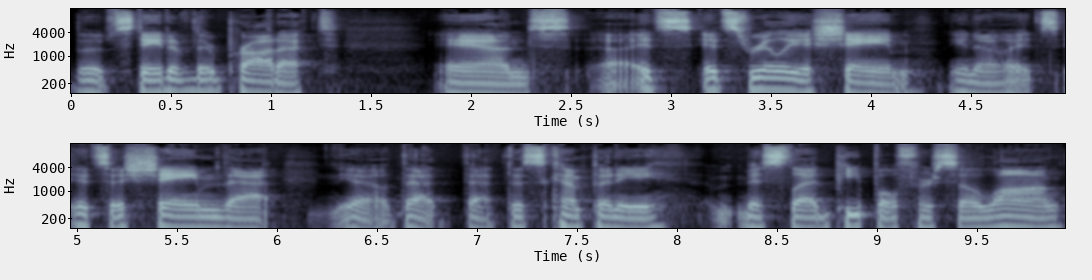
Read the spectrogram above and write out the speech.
the state of their product. And uh, it's it's really a shame, you know. It's it's a shame that you know that that this company misled people for so long.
